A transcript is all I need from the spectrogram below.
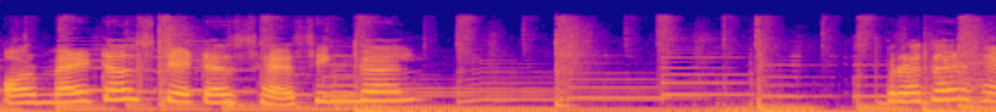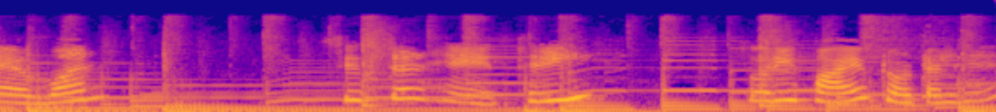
और मैरिटल स्टेटस है सिंगल ब्रदर है वन सिस्टर हैं थ्री सॉरी फाइव टोटल हैं।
